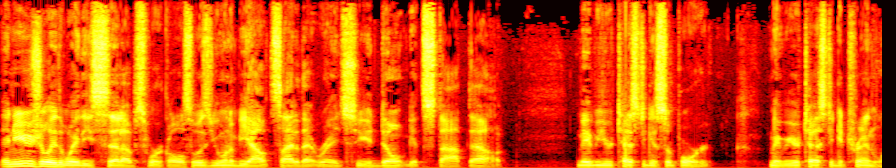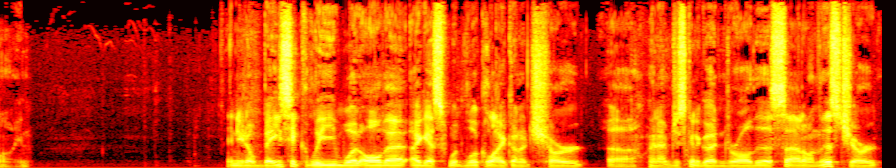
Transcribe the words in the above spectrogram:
And usually the way these setups work also is you want to be outside of that range so you don't get stopped out. Maybe you're testing a support. Maybe you're testing a trend line. And you know, basically what all that I guess would look like on a chart, uh, and I'm just going to go ahead and draw this out on this chart.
